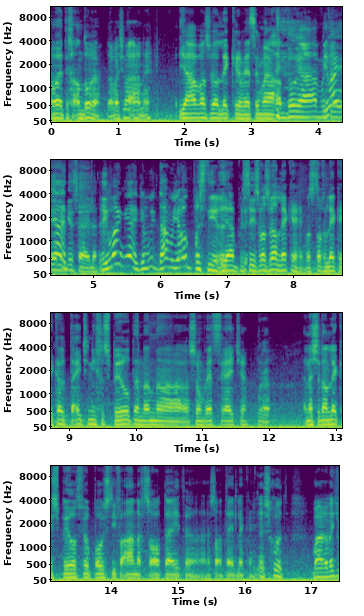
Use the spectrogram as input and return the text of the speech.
Oh, ja, tegen Andorra. Daar was je wel aan, hè? Ja, was wel een lekkere wedstrijd. Maar Andorra moet Je eerlijk in zijn. Ik maakt niet uit, je moet, daar moet je ook presteren. Ja, precies. was wel lekker. Het was toch lekker. Ik had een tijdje niet gespeeld en dan eh, zo'n wedstrijdje. Ja, En als je dan lekker speelt, veel positieve aandacht is altijd, eh, is altijd lekker. dat is goed. Maar weet je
